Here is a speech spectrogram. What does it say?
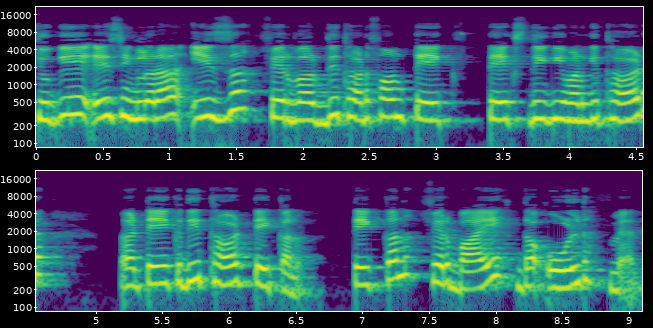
ਕਿਉਂਕਿ ਇਹ ਸਿੰਗੂਲਰ ਆ ਇਜ਼ ਫਿਰ ਵਰਬ ਦੀ ਥਰਡ ਫਾਰਮ ਟੇਕ ਟੇਕਸ ਦੀ ਕੀ ਬਣ ਗਈ ਥਰਡ ਟੇਕ ਦੀ ਥਰਡ ਟੇਕਨ ਟੇਕਨ ਫਿਰ ਬਾਏ ਦ 올ਡ ਮੈਨ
